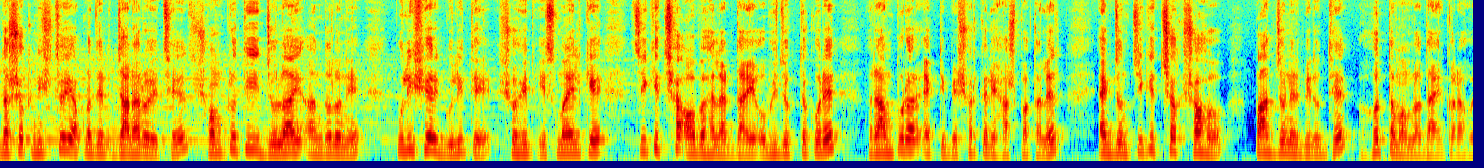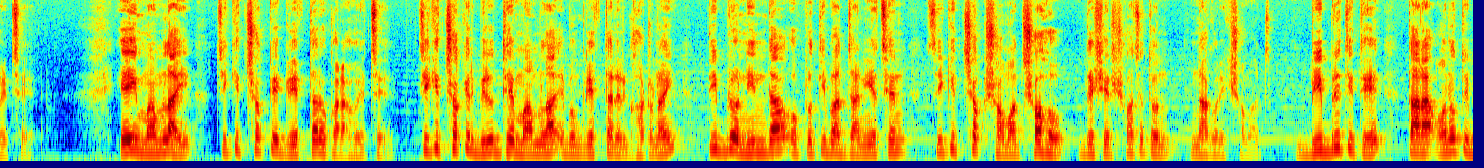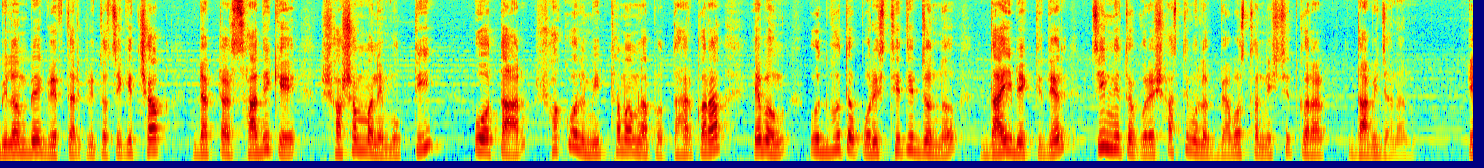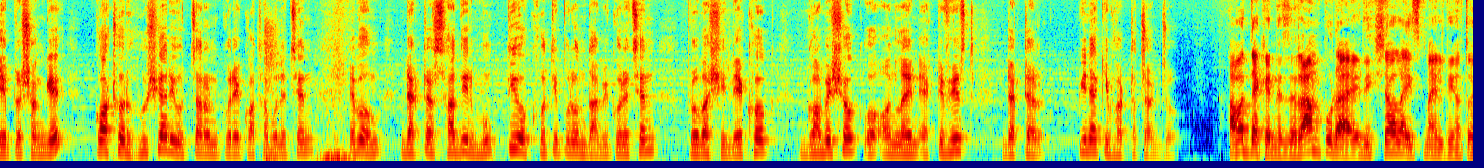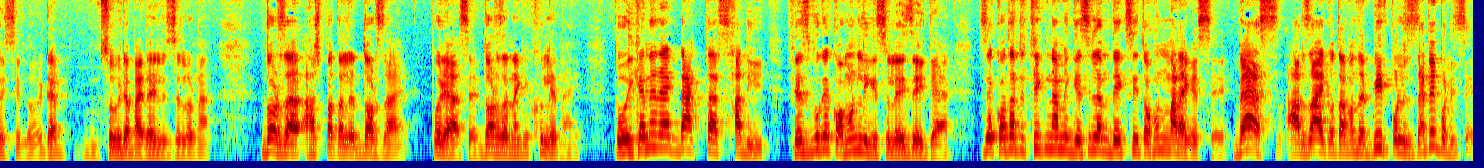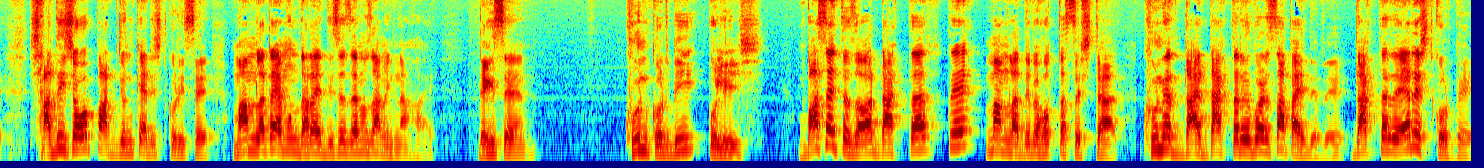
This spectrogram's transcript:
দর্শক, নিশ্চয়ই আপনাদের জানা রয়েছে, সম্প্রতি জুলাই আন্দোলনে পুলিশের গুলিতে শহীদ ইসমাইলকে চিকিৎসা অবহেলার দায়ে অভিযুক্ত করে রামপুরার একটি বেসরকারি হাসপাতালের একজন চিকিৎসক সহ পাঁচজনের বিরুদ্ধে হত্যা মামলা দায়ের করা হয়েছে। এই মামলায় চিকিৎসককে গ্রেফতারও করা হয়েছে। চিকিৎসকের বিরুদ্ধে মামলা এবং গ্রেফতারের ঘটনায় তীব্র নিন্দা ও প্রতিবাদ জানিয়েছেন চিকিৎসক সমাজ সহ দেশের সচেতন নাগরিক সমাজ। বিবৃতিতে তারা অনতিবিলম্বে গ্রেফতারকৃত চিকিৎসক ডাক্তার সাদিকে সসম্মানে মুক্তি ও তার সকল মিথ্যা মামলা প্রত্যাহার করা এবং উদ্ভূত পরিস্থিতির জন্য দায়ী ব্যক্তিদের চিহ্নিত করে শাস্তিমূলক ব্যবস্থা নিশ্চিত করার দাবি জানান। এ প্রসঙ্গে কঠোর হুঁশিয়ারি উচ্চারণ করে কথা বলেছেন এবং ডাক্তার সাদির মুক্তি ও ক্ষতিপূরণ দাবি করেছেন প্রবাসী লেখক, গবেষক ও online activist doctor Pinaki Bhattacharya. আবার দেখেন যে রামপুরায় রিক্সাওয়ালা ইসমাইল নিহত হয়েছিল। এটা ছবিটা ভাইরাল হয়েছিল না। দরজা, হাসপাতালের দরজায় পড়ে আছে। দরজা নাকি খুলে নাই। তো ওইখানের এক ডাক্তার সাদি ফেসবুকে কমন লিখেছিল এই যে এইটা, যে কথাটা ঠিক না, আমি গেছিলাম, দেখছি, তখন মারা গেছে। ব্যাস, আর যায় কথা, আমাদের বীর পুলিশ জ্যাপে পড়েছে। সাদি সহ পাঁচজনকে অ্যারেস্ট করেছে। মামলাটা এমন ধারায় দিছে যেন জামিন না হয়। দেখেছেন? খুন করবি পুলিশ। বাঁচাইতে যাওয়া ডাক্তারকে মামলা দেবে, হত্যা চেষ্টার। খুনের দায় ডাক্তারের উপরে চাপাই দেবে, ডাক্তারের অ্যারেস্ট করবে।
